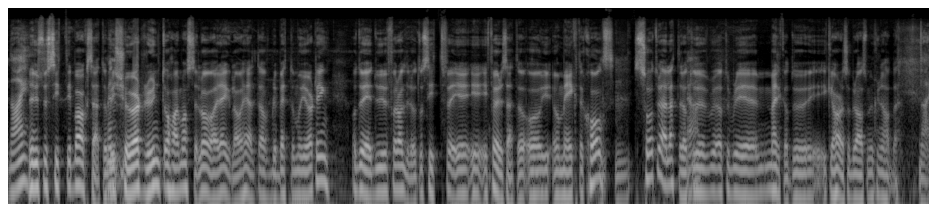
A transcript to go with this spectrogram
Nei. Men hvis du sitter i baksetet og Men- blir kjørt rundt og har masse lover og regler og helt av blir bedt om å gjøre ting, og du, er, du får aldri lov til å sitte i, i, i førersetet og, og make the calls, så tror jeg lettere at, Mm. Ja. du, at du blir merker at du ikke har det så bra som du kunne hatt det. Nei.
